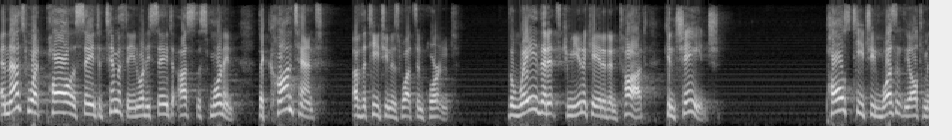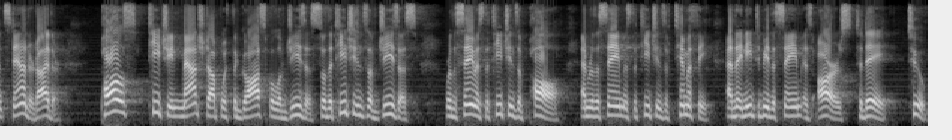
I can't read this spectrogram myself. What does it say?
And that's what Paul is saying to Timothy and what he's saying to us this morning. The content of the teaching is what's important. The way that it's communicated and taught can change. Paul's teaching wasn't the ultimate standard either. Paul's teaching matched up with the gospel of Jesus. So the teachings of Jesus were the same as the teachings of Paul and were the same as the teachings of Timothy, and they need to be the same as ours today, too.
